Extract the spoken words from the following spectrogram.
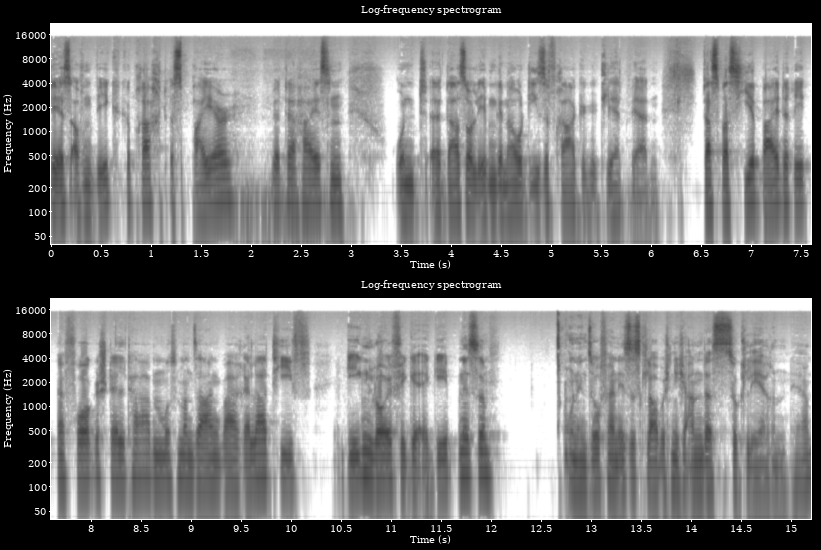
Der ist auf den Weg gebracht. Aspire wird er heißen. Und äh, da soll eben genau diese Frage geklärt werden. Das, was hier beide Redner vorgestellt haben, muss man sagen, war relativ gegenläufige Ergebnisse. Und insofern ist es, glaube ich, nicht anders zu klären. Ja.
